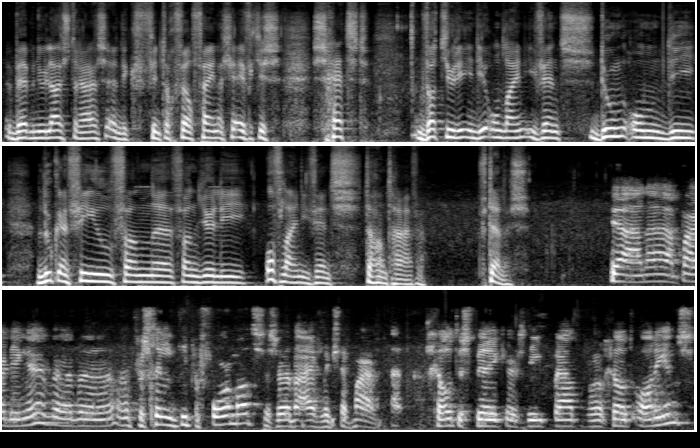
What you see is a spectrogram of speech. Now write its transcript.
we hebben nu luisteraars. En ik vind het toch wel fijn als je eventjes schetst wat jullie in die online events doen om die look en feel van, eh, van jullie offline events te handhaven. Vertel eens. Ja, nou, een paar dingen. We hebben eh, verschillende type formats. Dus we hebben eigenlijk zeg maar eh, grote sprekers die praten voor een groot audience.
